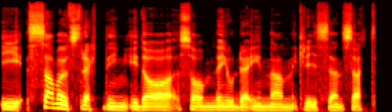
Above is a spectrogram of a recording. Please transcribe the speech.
i samma utsträckning idag som den gjorde innan krisen. Så att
